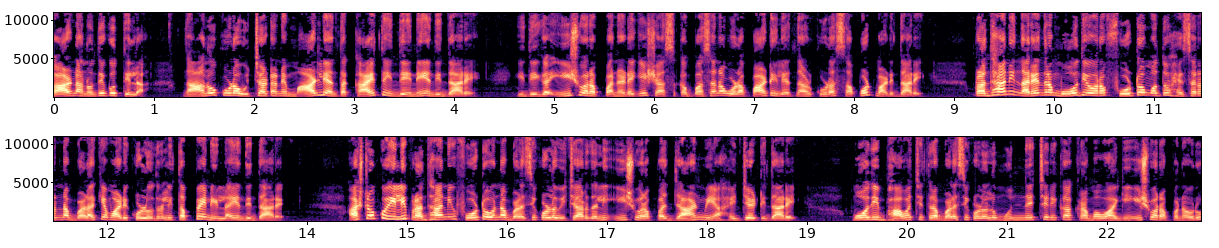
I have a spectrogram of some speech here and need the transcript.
ಕಾರಣ ಅನ್ನೋದೇ ಗೊತ್ತಿಲ್ಲ. ನಾನು ಕೂಡ ಉಚ್ಚಾಟನೆ ಮಾಡಲಿ ಅಂತ ಕಾಯ್ತಾ ಇದ್ದೇನೆ ಎಂದಿದ್ದಾರೆ. ಇದೀಗ ಈಶ್ವರಪ್ಪ ನಡೆಗೆ ಶಾಸಕ ಬಸನಗೌಡ ಪಾಟೀಲ್ ಯತ್ನಾಳ್ ಕೂಡ ಸಪೋರ್ಟ್ ಮಾಡಿದ್ದಾರೆ. ಪ್ರಧಾನಿ ನರೇಂದ್ರ ಮೋದಿ ಅವರ ಫೋಟೋ ಮತ್ತು ಹೆಸರನ್ನು ಬಳಕೆ ಮಾಡಿಕೊಳ್ಳುವುದರಲ್ಲಿ ತಪ್ಪೇನಿಲ್ಲ ಎಂದಿದ್ದಾರೆ. ಅಷ್ಟಕ್ಕೂ ಇಲ್ಲಿ ಪ್ರಧಾನಿ ಫೋಟೋವನ್ನು ಬಳಸಿಕೊಳ್ಳುವ ವಿಚಾರದಲ್ಲಿ ಈಶ್ವರಪ್ಪ ಜಾಣ್ಮೆಯ ಹೆಜ್ಜೆ ಇಟ್ಟಿದ್ದಾರೆ ಮೋದಿ ಭಾವಚಿತ್ರ ಬಳಸಿಕೊಳ್ಳಲು ಮುನ್ನೆಚ್ಚರಿಕಾ ಕ್ರಮವಾಗಿ ಈಶ್ವರಪ್ಪನವರು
